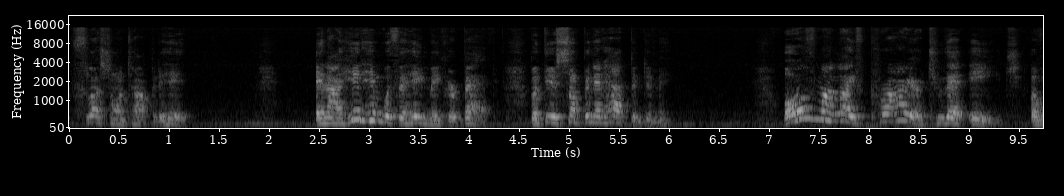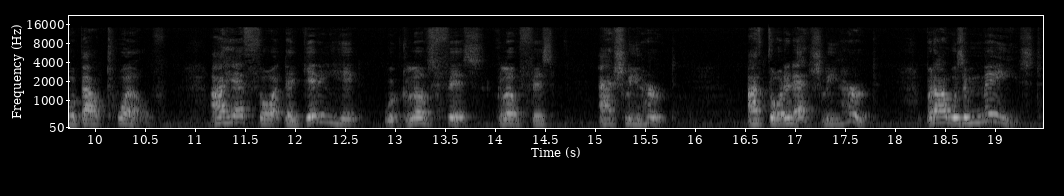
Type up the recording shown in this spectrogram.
flush on top of the head. And I hit him with a haymaker back. But there's something that happened to me. All of my life prior to that age of about 12, I had thought that getting hit with gloves fists, glove fists actually hurt. I thought it actually hurt. But I was amazed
